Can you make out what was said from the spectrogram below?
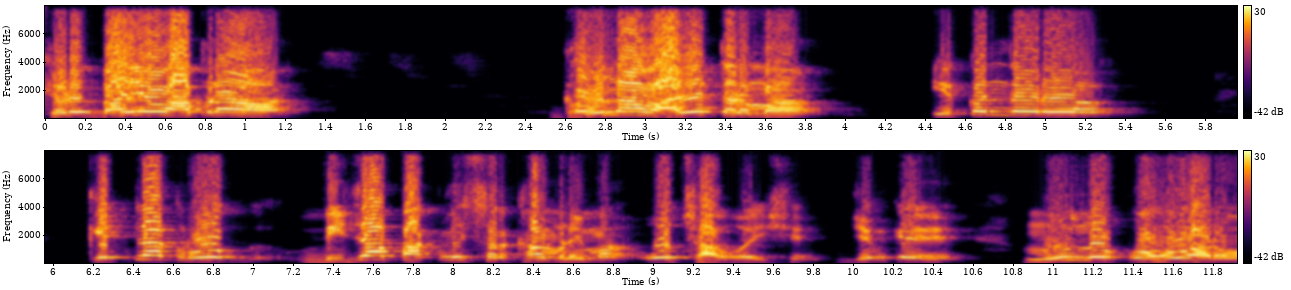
ખેડૂત ભાઈઓ, આપણા ઘઉંના વાવેતરમાં એકંદર કેટલાક રોગ બીજા પાકની સરખામણીમાં ઓછા હોય છે. જેમ કે મૂળનો કોહવારો,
